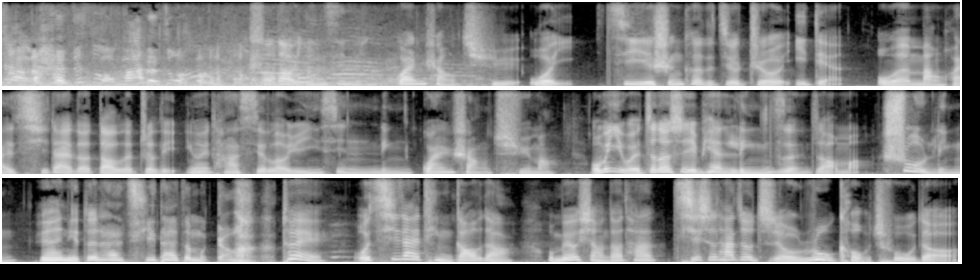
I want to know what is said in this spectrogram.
算了，这是我妈的作风。说到银杏林观赏区，我记忆深刻的就只有一点，我们满怀期待的到了这里，因为他写了银杏林观赏区嘛，我们以为真的是一片林子，你知道吗？树林。原来你对它的期待这么高？对我期待挺高的，我没有想到它其实它就只有入口处的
